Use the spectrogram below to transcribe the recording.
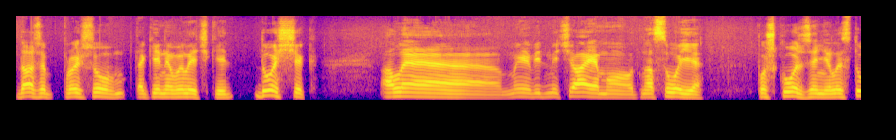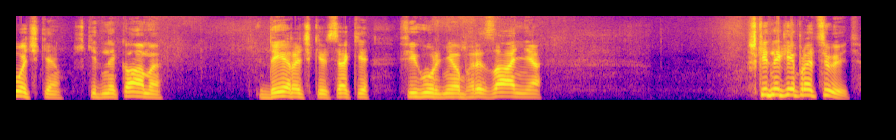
Навіть пройшов такий невеличкий дощик, але ми відмічаємо от на сої пошкоджені листочки шкідниками, дирочки, всякі фігурні обгризання. Шкідники працюють,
